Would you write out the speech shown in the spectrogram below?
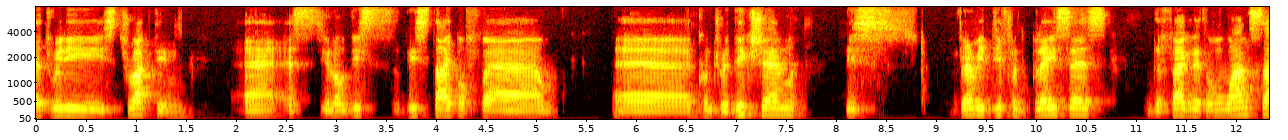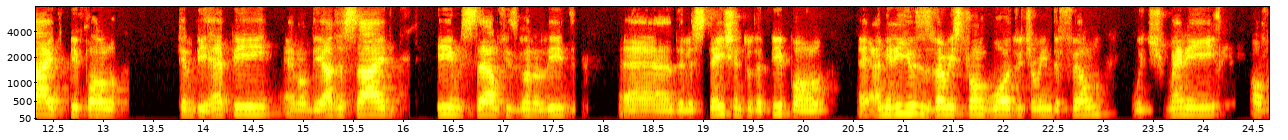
that really struck him uh, as you know this this type of um, uh, contradiction, these very different places. The fact that on one side people can be happy, and on the other side he himself is going to lead uh, devastation to the people I mean, he uses very strong words which are in the film, which many of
